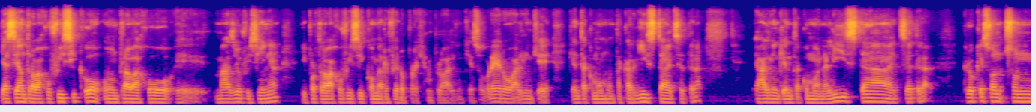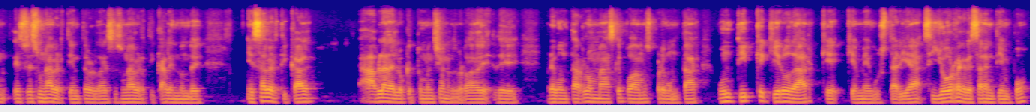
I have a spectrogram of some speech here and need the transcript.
ya sea un trabajo físico o un trabajo eh, más de oficina, y por trabajo físico me refiero, por ejemplo, a alguien que es obrero, a alguien que, que entra como montacarguista, etcétera, a alguien que entra como analista, etcétera creo que son, son, eso es una vertiente, ¿verdad? Esa es una vertical en donde esa vertical habla de lo que tú mencionas, ¿verdad? De, preguntar lo más que podamos preguntar. Un tip que quiero dar, que, que me gustaría, si yo regresara en tiempo,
